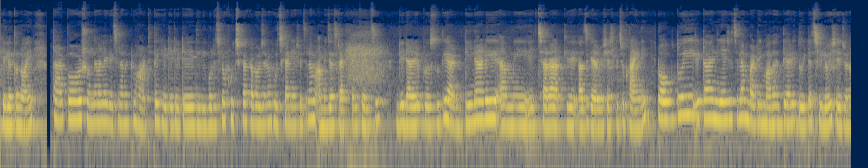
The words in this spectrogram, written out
খেলে তো নয়। তারপর সন্ধ্যাবেলায় গেছিলাম একটু হাঁটতে, হেঁটে হেঁটে দিদি বলেছিল ফুচকা খাবে ওর জন্য ফুচকা নিয়ে এসেছিলাম। আমি জাস্ট একটাই খেয়েছি। ডিনারের প্রস্তুতি। আর ডিনারে আমি এছাড়া আর কি আজকে আর বিশেষ কিছু খাইনি। টক দই এটা নিয়ে এসেছিলাম বাট এই মাদার দেয়ারি দইটা ছিলই, সেই জন্য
